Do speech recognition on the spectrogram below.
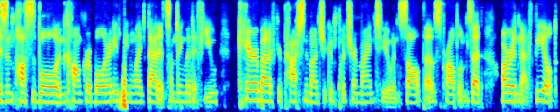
is impossible and conquerable or anything like that. It's something that if you care about, if you're passionate about, you can put your mind to and solve those problems that are in that field.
